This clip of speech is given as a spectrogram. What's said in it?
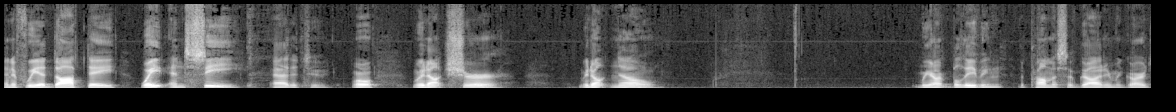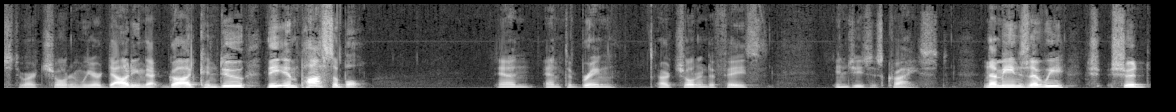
And if we adopt a wait and see attitude, well, we're not sure, we don't know, we aren't believing the promise of God in regards to our children. We are doubting that God can do the impossible and, and to bring our children to faith in Jesus Christ. And that means that we sh- should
